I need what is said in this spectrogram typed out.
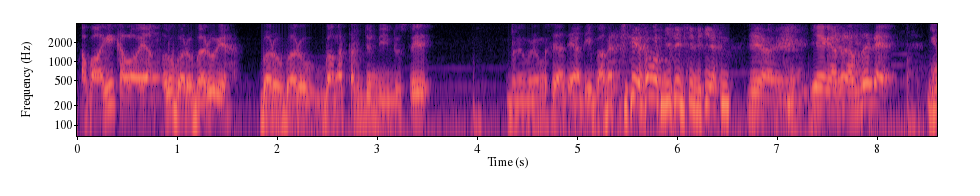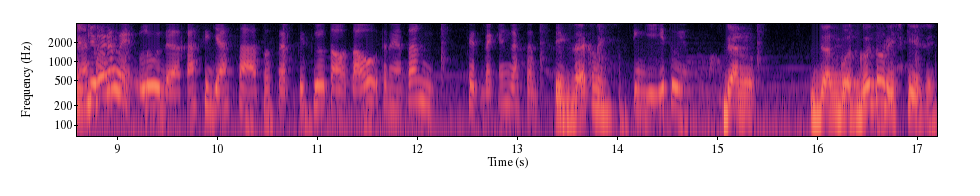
apalagi kalau yang lu baru-baru ya, baru-baru banget terjun di industri, bener-bener mesti hati-hati banget sih sama gini-ginian. Iya, iya. Iya kan, maksudnya kayak Jangan mikirnya kan lu udah kasih jasa atau servis lu tahu-tahu ternyata feedbacknya nggak exactly. setinggi itu yang lu mau. Dan dan buat gue tuh risky sih.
